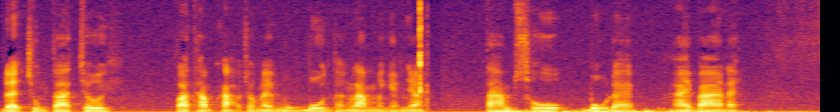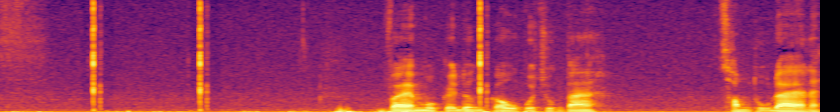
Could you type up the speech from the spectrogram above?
để chúng ta chơi và tham khảo cho ngày mùng 4 tháng 5 anh em nhé. 8 số bộ đẹp 23 này. Về một cái đường cầu của chúng ta xong thủ đề này.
